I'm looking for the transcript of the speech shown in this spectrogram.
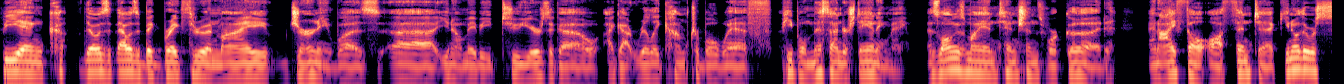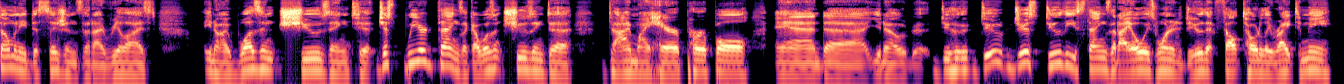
being there was that was a big breakthrough in my journey was uh, you know maybe 2 years ago I got really comfortable with people misunderstanding me. As long as my intentions were good and I felt authentic. You know there were so many decisions that I realized you know, I wasn't choosing to just weird things. Like I wasn't choosing to dye my hair purple and, uh, you know, do, do, just do these things that I always wanted to do that felt totally right to me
